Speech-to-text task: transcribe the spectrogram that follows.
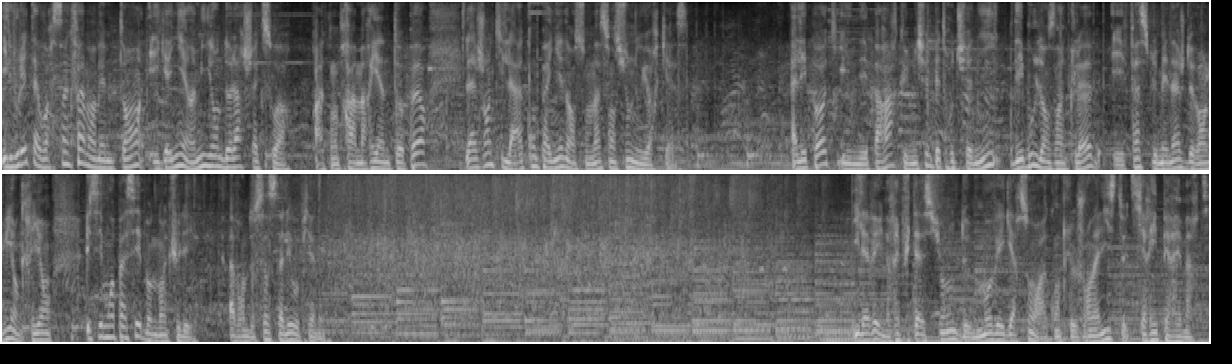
Il voulait avoir cinq femmes en même temps et gagner un million de dollars chaque soir, racontera Marianne Topper, l'agent qui l'a accompagné dans son ascension new-yorkaise. À l'époque, il n'est pas rare que Michel Petrucciani déboule dans un club et fasse le ménage devant lui en criant Laissez-moi passer, bande d'enculés, avant de s'installer au piano. Il avait une réputation de mauvais garçon, raconte le journaliste Thierry Perret-Marty.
